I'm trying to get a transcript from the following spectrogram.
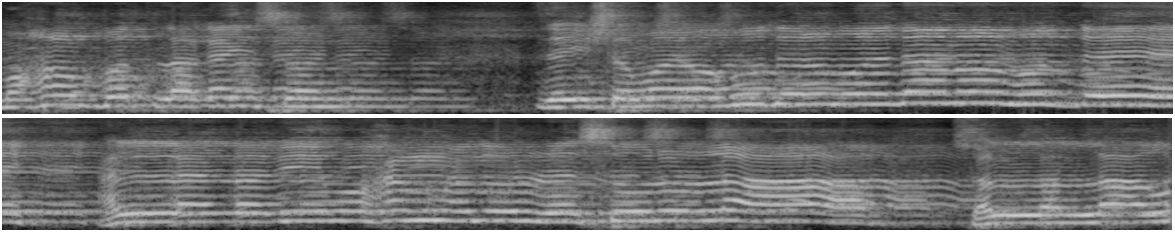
মহব্বত লাগাইছেন? যেই সময় অহুদের ময়দানের মধ্যে আল্লাহ নবী মুহাম্মদুর রাসূলুল্লাহ সাল্লাল্লাহু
